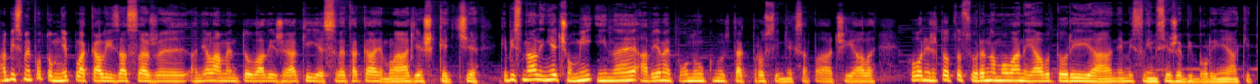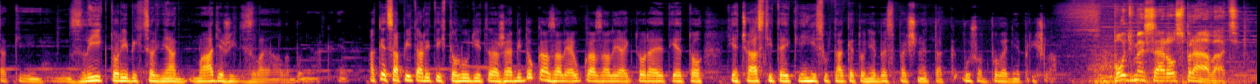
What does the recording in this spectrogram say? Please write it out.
aby sme potom neplakali zasa že, a nelamentovali, že aký je svet, aká je mládež. Keď, keby sme mali niečo my iné a vieme ponúknuť, tak prosím, nech sa páči. Ale hovorím, že toto sú renomovaní autori a nemyslím si, že by boli nejakí takí zlí, ktorí by chceli nejak mládežiť zle alebo nejak. Neviem. A keď sa pýtali týchto ľudí, teda, že aby dokázali a ukázali aj, ktoré tieto, tie časti tej knihy sú takéto nebezpečné, tak už odpoveď neprišla. Poďme sa rozprávať.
